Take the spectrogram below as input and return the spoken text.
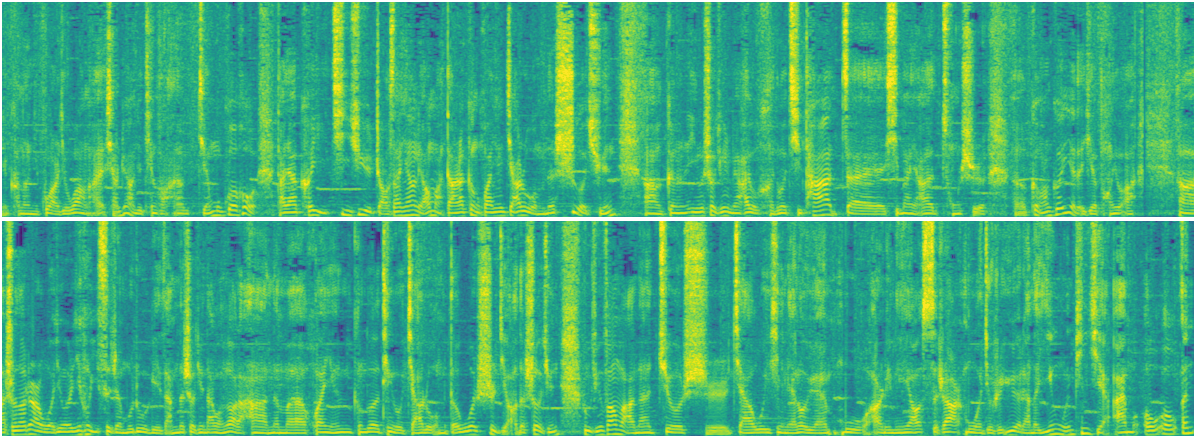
你可能你过耳就忘了。哎，像这样就挺好。节目过后，大家可以继续找三香聊嘛。当然，更欢迎加入我们的社群啊，跟因为社群里面还有很多其他在西班牙从事。呃，各行各业的一些朋友啊，啊，说到这儿，我就又一次忍不住给咱们的社群打广告了啊。那么，欢迎更多的听友加入我们德国视角的社群。入群方法呢，就是加微信联络员木二零零幺四十二，木就是月亮的英文拼写 M O O N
